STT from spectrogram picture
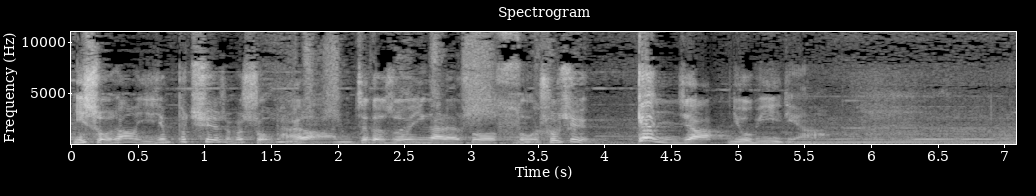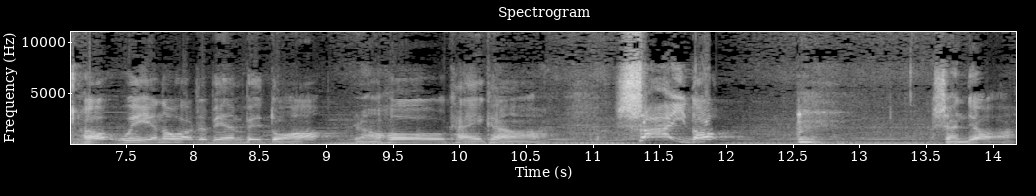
你手上已经不缺什么手牌了啊，你这个时候应该来说锁出去更加牛逼一点啊。好，魏延的话这边被短，然后看一看啊，杀一刀，闪掉啊。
